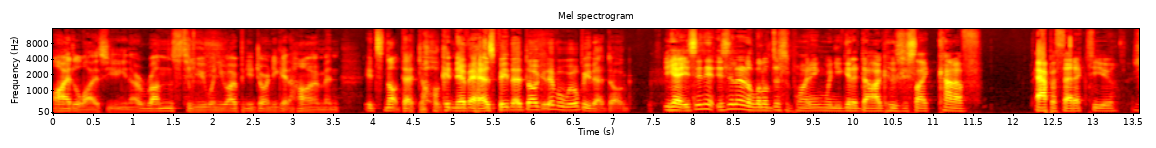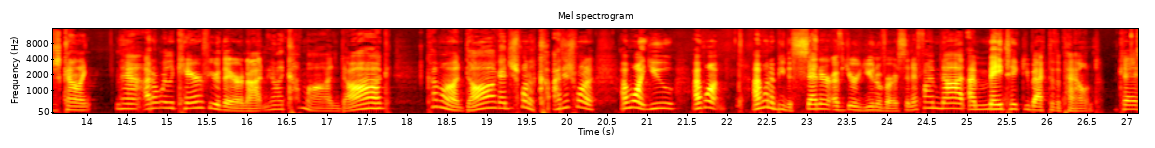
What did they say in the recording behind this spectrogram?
idolize you. You know, runs to you when you open your door and you get home, and it's not that dog. It never has been that dog. It never will be that dog. Yeah, isn't it? Isn't it a little disappointing when you get a dog who's just like kind of apathetic to you? Just kind of like, nah, I don't really care if you're there or not. And you're like, come on, dog. Come on, dog. I just want to. I just want to. I want you. I want. I want to be the center of your universe. And if I'm not, I may take you back to the pound. Okay,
